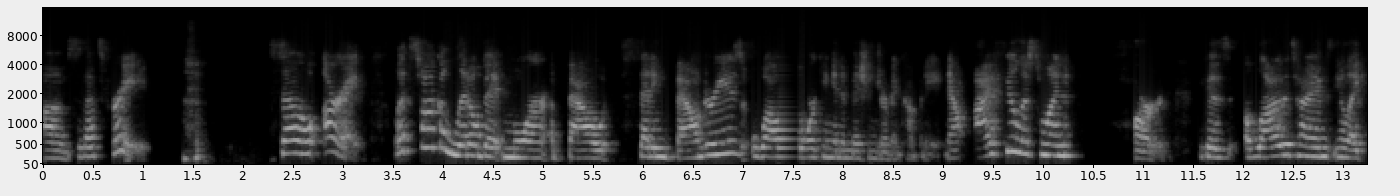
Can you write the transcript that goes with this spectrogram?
Um, so that's great. So, all right, let's talk a little bit more about setting boundaries while working in a mission driven company. Now, I feel this one hard because a lot of the times, you know, like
